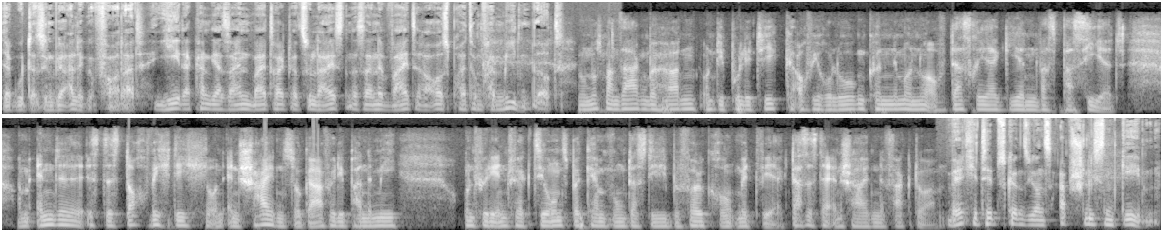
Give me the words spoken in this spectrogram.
Ja gut, da sind wir alle gefordert. Jeder kann ja seinen Beitrag dazu leisten, dass eine weitere Ausbreitung vermieden wird. Nun muss man sagen, Behörden und die Politik, auch Virologen, können immer nur auf das reagieren, was passiert. Am Ende ist es doch wichtig und entscheidend sogar für die Pandemie, und für die Infektionsbekämpfung, dass die Bevölkerung mitwirkt. Das ist der entscheidende Faktor. Welche Tipps können Sie uns abschließend geben?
